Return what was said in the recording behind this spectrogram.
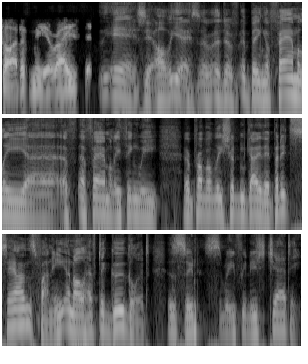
side of me erased it. Yes, yeah, oh yes. being a family, uh, a, family thing, we probably shouldn't go there. But it sounds funny, and I'll have to Google it as soon as we finish chatting.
